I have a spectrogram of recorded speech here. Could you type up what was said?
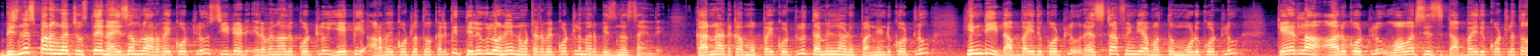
బిజినెస్ పరంగా చూస్తే నైజాంలో అరవై కోట్లు సీడెడ్ ఇరవై నాలుగు కోట్లు ఏపీ అరవై కోట్లతో కలిపి తెలుగులోనే నూట ఇరవై కోట్ల మేర బిజినెస్ అయింది. కర్ణాటక ముప్పై కోట్లు తమిళనాడు పన్నెండు కోట్లు హిందీ డెబ్బై ఐదు కోట్లు రెస్ట్ ఆఫ్ ఇండియా మొత్తం మూడు కోట్లు కేరళ ఆరు కోట్లు ఓవర్సీస్ డెబ్బై ఐదు కోట్లతో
